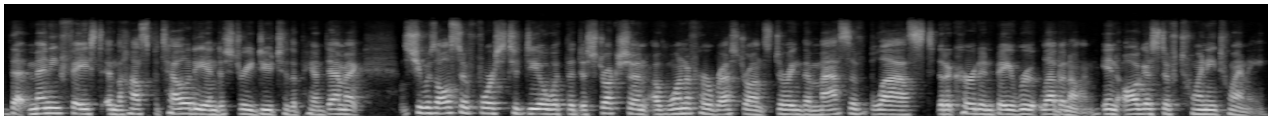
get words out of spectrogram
that many faced in the hospitality industry due to the pandemic, she was also forced to deal with the destruction of one of her restaurants during the massive blast that occurred in Beirut, Lebanon in August of 2020.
